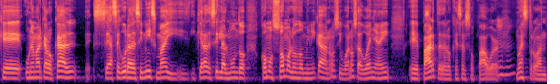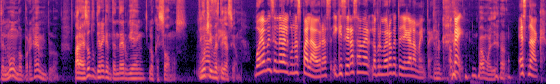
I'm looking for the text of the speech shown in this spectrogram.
que una marca local eh, sea segura de sí misma y, quiera decirle al mundo cómo somos los dominicanos y bueno, se adueña ahí eh, parte de lo que es el soft power nuestro ante el mundo, por ejemplo. Para eso tú tienes que entender bien lo que somos. Mucha investigación. Voy a mencionar algunas palabras y quisiera saber lo primero que te llega a la mente. Ok. Vamos allá. Snack.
